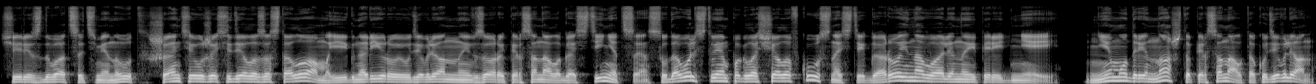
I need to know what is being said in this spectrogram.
Через 20 минут Шанти уже сидела за столом и, игнорируя удивленные взоры персонала гостиницы, с удовольствием поглощала вкусности, горой наваленные перед ней. Не мудрено, что персонал так удивлен.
